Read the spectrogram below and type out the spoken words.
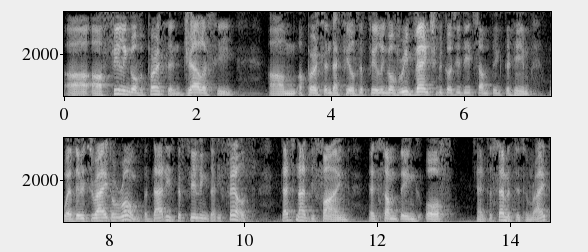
uh, uh, feeling of a person, jealousy, um, a person that feels a feeling of revenge because you did something to him, whether it's right or wrong, but that is the feeling that he felt. That's not defined as something of anti-Semitism, right?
